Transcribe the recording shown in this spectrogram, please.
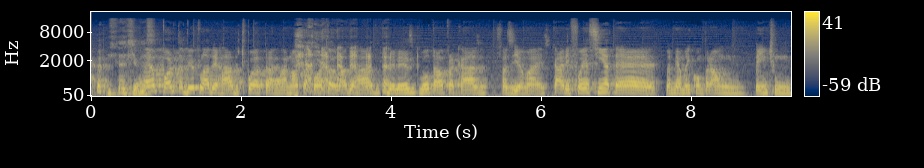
que Daí a porta abria pro lado errado. Tipo, ó, tá, anota a porta do lado errado, beleza. Voltava pra casa, fazia mais. Cara, e foi assim até a minha mãe comprar um Pentium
